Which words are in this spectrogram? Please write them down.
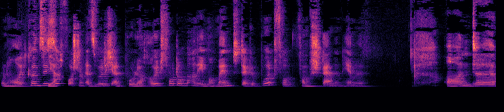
Und heute können Sie sich ja. so vorstellen, als würde ich ein Polaroid-Foto machen im Moment der Geburt vom, vom Sternenhimmel. Und äh,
